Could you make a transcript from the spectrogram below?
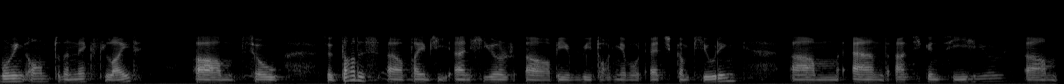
Moving on to the next slide. Um, so so that is 5G, uh, and here uh, we will be talking about edge computing. Um, and as you can see here, um,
